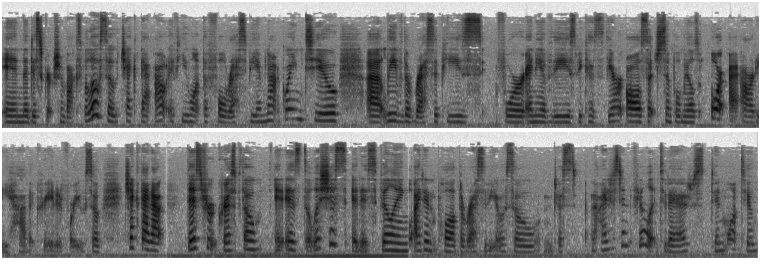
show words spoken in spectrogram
in the description box below, so check that out if you want the full recipe. I'm not going to uh, leave the recipes for any of these because they're all such simple meals or I already have it created for you. So check that out. This fruit crisp though, it is delicious. It is filling. I didn't pull out the recipe oh, so just, I just didn't feel it today. I just didn't want to.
